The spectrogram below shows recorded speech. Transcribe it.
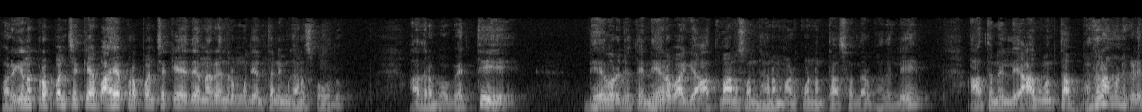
ಹೊರಗಿನ ಪ್ರಪಂಚಕ್ಕೆ, ಬಾಹ್ಯ ಪ್ರಪಂಚಕ್ಕೆ ಇದೇ ನರೇಂದ್ರ ಮೋದಿ ಅಂತ ನಿಮ್ಗೆ ಅನಿಸ್ಬಹುದು. ಆದರೆ ಒಬ್ಬ ವ್ಯಕ್ತಿ ದೇವರ ಜೊತೆ ನೇರವಾಗಿ ಆತ್ಮಾನುಸಂಧಾನ ಮಾಡಿಕೊಂಡಂಥ ಸಂದರ್ಭದಲ್ಲಿ ಆತನಲ್ಲಿ ಆಗುವಂಥ ಬದಲಾವಣೆಗಳೇ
